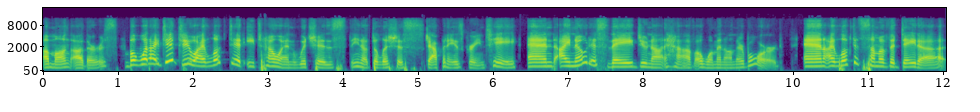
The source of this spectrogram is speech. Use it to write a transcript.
among others. But what I did do, I looked at Ito En, which is, you know, delicious Japanese green tea, and I noticed they do not have a woman on their board. And I looked at some of the data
